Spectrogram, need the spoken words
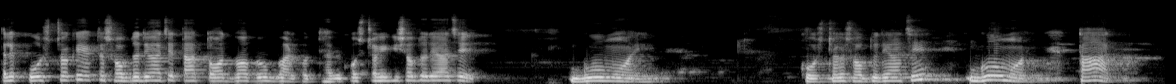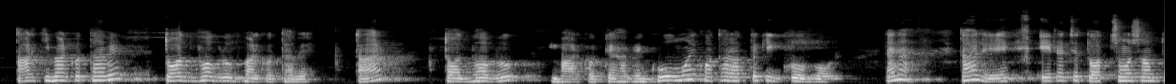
তাহলে কোষ্ঠকে একটা শব্দ দেওয়া আছে, তার তদ্ভব রূপ বার করতে হবে। কোষ্ঠকে কি শব্দ দেওয়া আছে? গোময়। কোষ্ঠকে শব্দ দেওয়া আছে, গোময়। তার তার কি বার করতে হবে? তদ্ভব রূপ বার করতে হবে। তার তদ্ভব রূপ বার করতে হবে। গোময় কথার অর্থ কি? গোবর তাই না? তাহলে এটা হচ্ছে তৎসম শব্দ।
